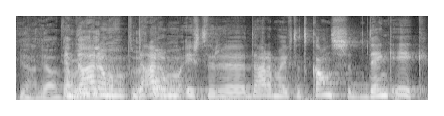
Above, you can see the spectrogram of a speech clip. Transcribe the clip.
ja, ja daar en daarom, daarom, is er, eh, daarom heeft het kansen, denk ik.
